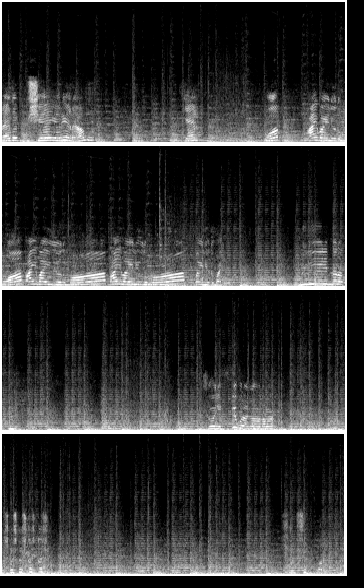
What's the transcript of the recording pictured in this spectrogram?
R'de bir şeye yarıyor ya ama. Gel. Hop. Ay bayılıyordum hop. Ay bayılıyordum hop. Ay bayılıyordum hop. Bayılıyordum ay. Mini yerinden attım. Şöyle bir vuracağım adama. Koş koş koş koş koş. Şevşik var burada.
